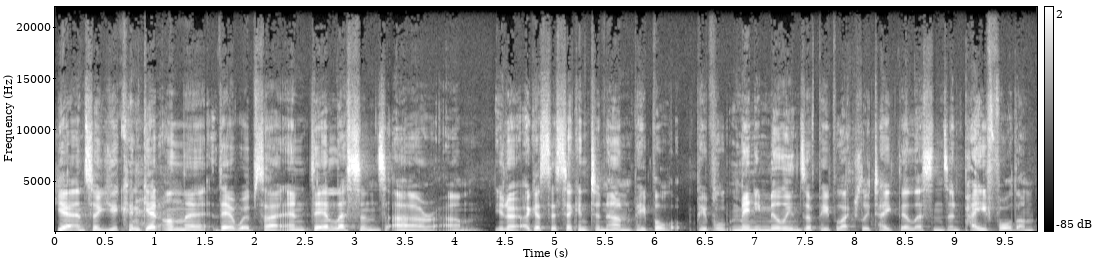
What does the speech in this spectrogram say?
Yeah, and so you can get on their, their website, and their lessons are, um, you know, I guess they're second to none. People, people, many millions of people actually take their lessons and pay for them,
